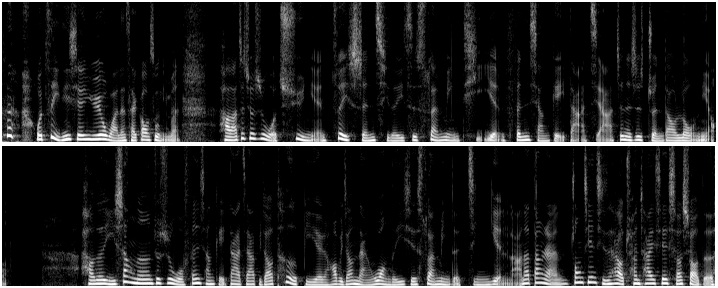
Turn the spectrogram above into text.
我自己已经先约完了才告诉你们。好了，这就是我去年最神奇的一次算命体验，分享给大家，真的是准到漏尿。好的，以上呢就是我分享给大家比较特别，然后比较难忘的一些算命的经验啦。那当然，中间其实还有穿插一些小小的、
